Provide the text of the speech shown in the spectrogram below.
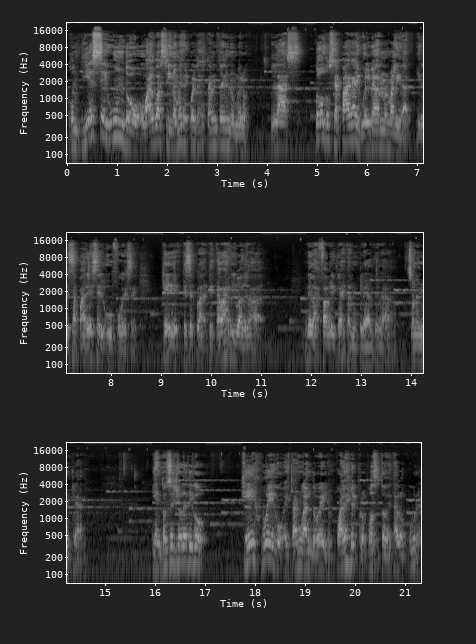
con 10 segundos o algo así, no me recuerdo exactamente el número, las, todo se apaga y vuelve a la normalidad y desaparece el UFO ese que, que estaba arriba de la, de la fábrica esta nuclear, de la zona nuclear. Y entonces yo le digo, ¿qué juego están jugando ellos? ¿Cuál es el propósito de esta locura?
